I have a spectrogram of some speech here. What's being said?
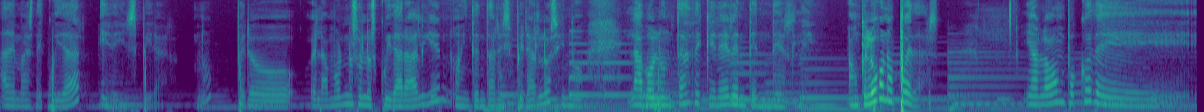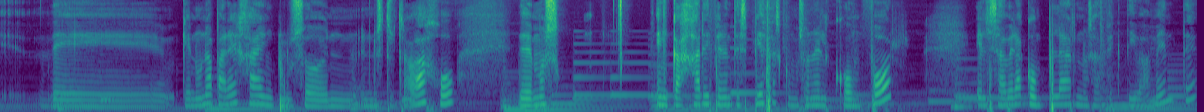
además de cuidar y de inspirar. ¿no? Pero el amor no solo es cuidar a alguien o intentar inspirarlo, sino la voluntad de querer entenderle, aunque luego no puedas, y hablaba un poco de, que en una pareja, incluso en nuestro trabajo, debemos encajar diferentes piezas como son el confort, el saber acoplarnos afectivamente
